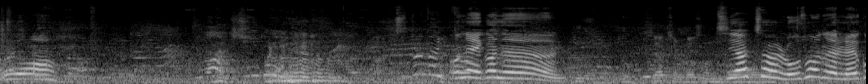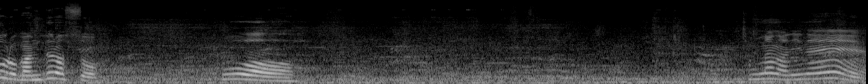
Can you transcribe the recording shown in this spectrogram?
우와. 우와 지도. 지도도 있고. 오늘 이거는 지하철 노선. 지하철 노선을 레고로 만들었어. 우와. 장난 아니네.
